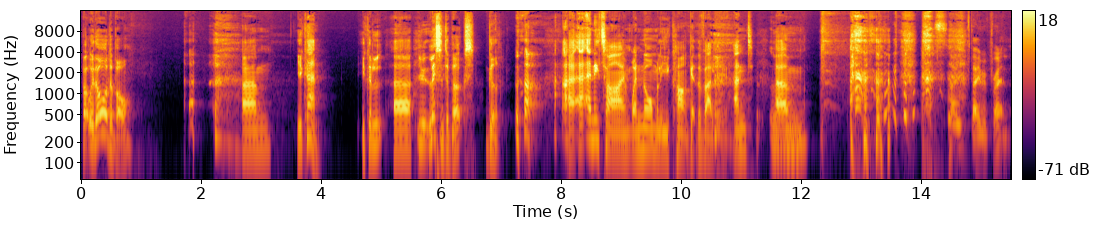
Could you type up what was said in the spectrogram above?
But with Audible, um, you can. You can uh, listen to books. Good. at, at any time when normally you can't get the value, and um, David Brent.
